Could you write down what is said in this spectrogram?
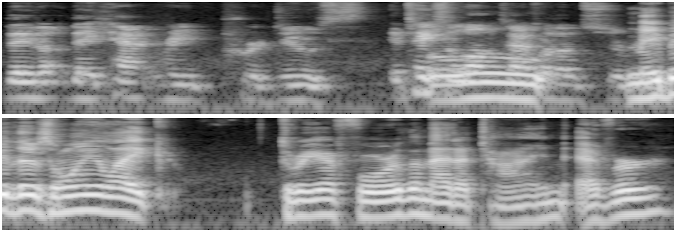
they don't, they can't reproduce. It takes a long time for them to. maybe there's only like three or four of them at a time ever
